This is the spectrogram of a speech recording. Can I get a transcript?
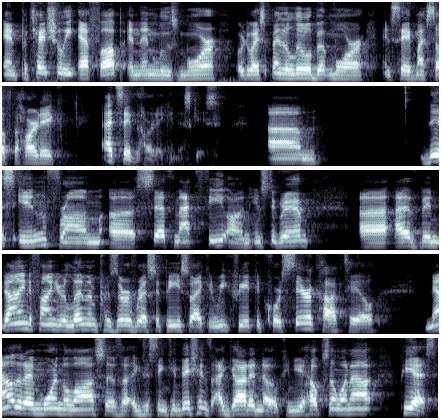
and potentially F up and then lose more? Or do I spend a little bit more and save myself the heartache? I'd save the heartache in this case. Um, this in from uh, Seth McAfee on Instagram. Uh, I've been dying to find your lemon preserve recipe so I can recreate the Coursera cocktail. Now that I mourn the loss of uh, existing conditions, I gotta know. Can you help someone out? P.S.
